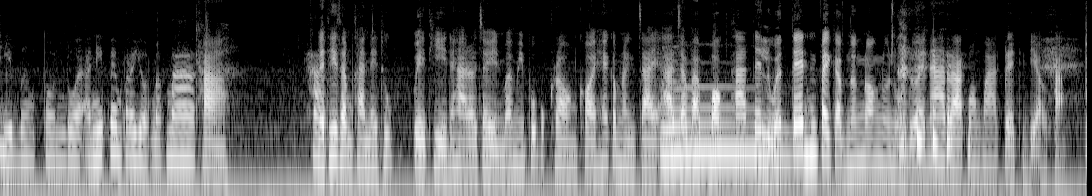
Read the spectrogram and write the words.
ชีพเบื้องต้นด้วย อันนี้เป็นประโยชน์มากค่ะๆค่ะและที่สำคัญในทุกเวทีนะคะ เราจะเห็นว่ามีผู้ปกครองคอยให้กำลังใจอาจจะแบบบอกท่าเต้นหรือว่าเต้นไปกับน้องๆหนูๆด้วยน่ารักมากๆเลยทีเดียวค่ะ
